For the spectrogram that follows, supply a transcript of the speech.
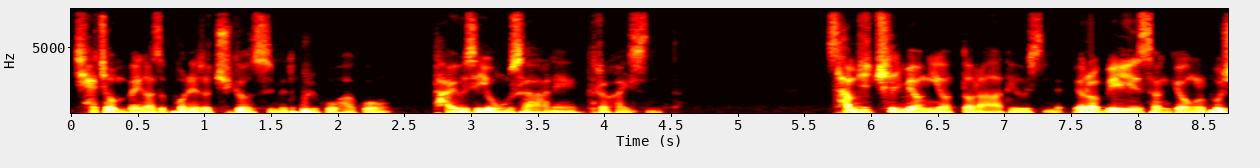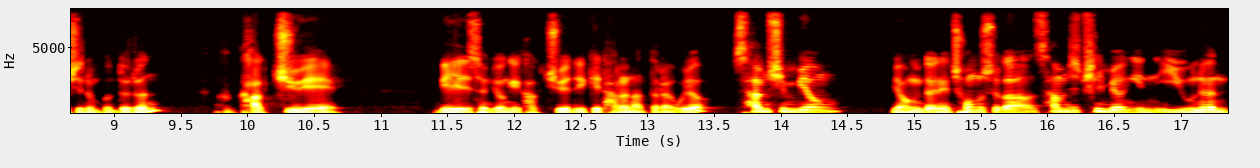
최전방에 가서 보내서 죽였음에도 불구하고 다윗의 용사 안에 들어가 있습니다. 37명이었더라 되어 있습니다. 여러 매일 성경을 보시는 분들은 그 각 주에 매일 성경의 각 주에 이렇게 달아놨더라고요. 30명 명단의 총수가 37명인 이유는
